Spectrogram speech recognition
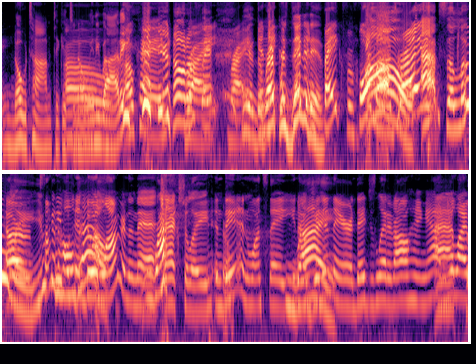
Mm-hmm. No time to get to know Oh, anybody. Okay. you know what right, I'm saying? Right. Yeah, the And they can- they can representative. fake for four oh, months, right? Absolutely. Or you some can people hold can out. do it longer than that, Right. actually. And then once they, you know, get in there and they just let it all hang out, and you're like,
